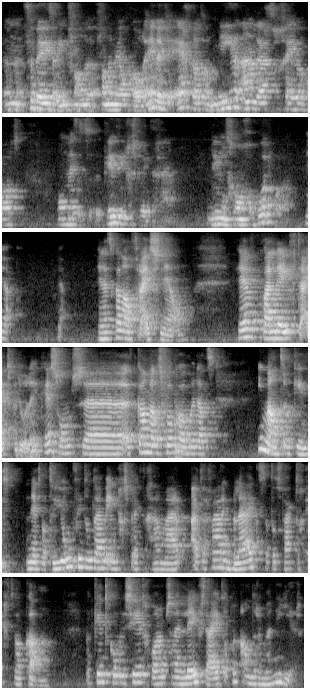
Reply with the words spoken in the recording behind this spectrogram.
een verbetering van de, van de meldcode. Hè? Dat je echt dat er meer aandacht gegeven wordt om met het kind in gesprek te gaan. Die moet gewoon gehoord worden. En het kan al vrij snel. Hè, qua leeftijd bedoel ik. Hè. Soms eh, het kan wel eens voorkomen dat iemand een kind net wat te jong vindt om daarmee in gesprek te gaan. Maar uit ervaring blijkt dat dat vaak toch echt wel kan. Een kind communiceert gewoon op zijn leeftijd op een andere manier.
